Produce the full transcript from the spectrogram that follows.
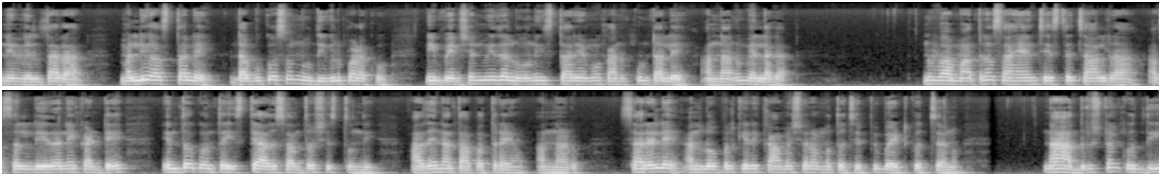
నేను వెళ్తారా? మళ్ళీ వస్తాలే. డబ్బు కోసం నువ్వు దిగులు పడకు. నీ పెన్షన్ మీద లోన్ ఇస్తారేమో కనుక్కుంటాలే అన్నాను మెల్లగా. నువ్వు ఆ మాత్రం సహాయం చేస్తే చాలరా. అసలు లేదనే కంటే ఎంతో కొంత ఇస్తే అది సంతోషిస్తుంది. అదే నా తాపత్రయం అన్నాడు. సరేలే అని లోపలికి వెళ్ళి కామేశ్వరమ్మతో చెప్పి బయటకు వచ్చాను నా అదృష్టం కొద్దీ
